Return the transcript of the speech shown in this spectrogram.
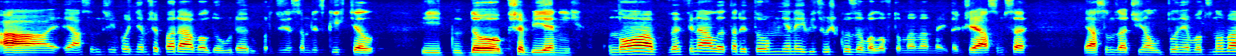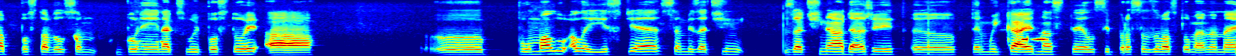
a já jsem dřív hodně přepadával do úderu, protože jsem vždycky chtěl jít do přebíjených. No a ve finále tady to mě nejvíc uškozovalo v tom MMA, takže já jsem se já jsem začínal úplně od znova, postavil jsem úplně jinak svůj postoj a uh, pomalu, ale jistě se mi začín, začíná dařit uh, ten můj K1 styl si prosazovat v tom MMA,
